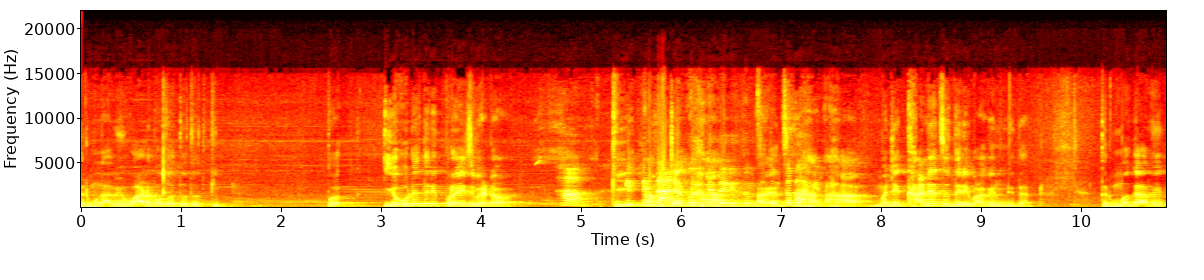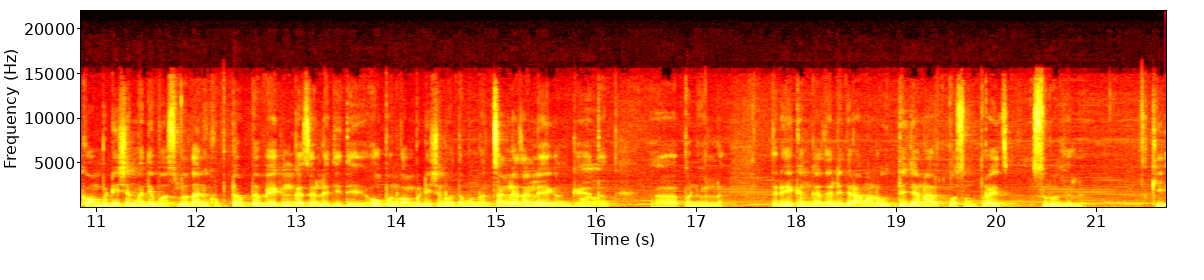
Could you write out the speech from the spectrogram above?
तर मग आम्ही वाट बघत होतो की प एवढं तरी प्राईज भेटावं. हां. की हा, हा, हा म्हणजे खाण्याचं तरी भागेल निदान तर मग आम्ही कॉम्पिटिशनमध्ये बसलो होतो आणि खूप टफ टफ एकांका झाल्या तिथे. ओपन कॉम्पिटिशन होतं म्हणून चांगल्या चांगल्या एकांका हो. येतात पनवेलला. तर एकांका झाले तर आम्हाला उत्तेजनार्थपासून प्राईज सुरू झालं की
